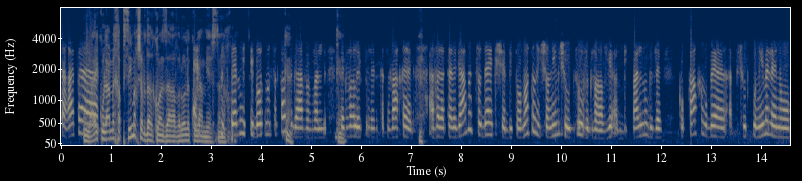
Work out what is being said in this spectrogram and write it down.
שרת ה... אולי כולם מחפשים עכשיו דרכון זר, אבל לא לכולם יש, זה נכון. זה מסיבות נוספות כן. אגב, אבל כן. זה כבר לכתבה אחרת. אבל אתה לגמרי צודק שפתרונות הראשונים שהוצאו, וכבר טיפלנו בזה כל כך הרבה, פשוט פונים אלינו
